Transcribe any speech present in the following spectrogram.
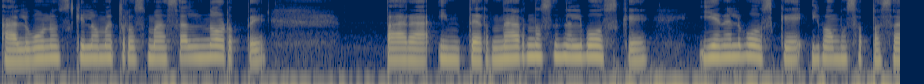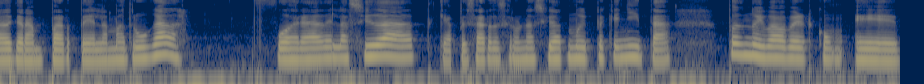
algunos kilómetros más al norte para internarnos en el bosque y en el bosque íbamos a pasar gran parte de la madrugada fuera de la ciudad, que a pesar de ser una ciudad muy pequeñita, pues no iba a haber eh,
